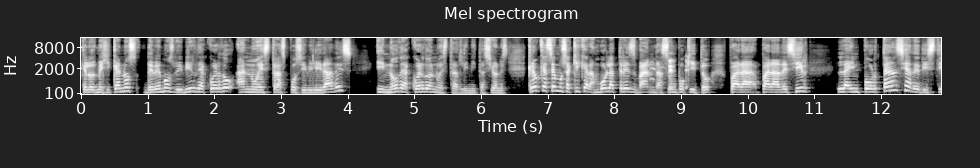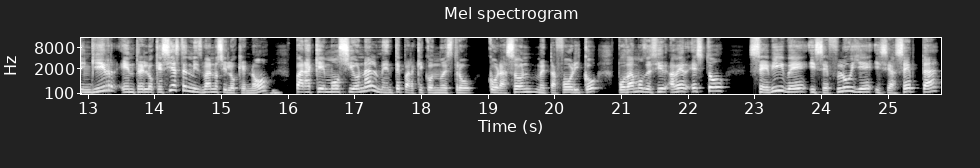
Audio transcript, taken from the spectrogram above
que los mexicanos debemos vivir de acuerdo a nuestras posibilidades y no de acuerdo a nuestras limitaciones. Creo que hacemos aquí carambola tres bandas un poquito para, para decir la importancia de distinguir entre lo que sí está en mis manos y lo que no, para que emocionalmente, para que con nuestro corazón metafórico podamos decir, a ver, esto se vive y se fluye y se acepta.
